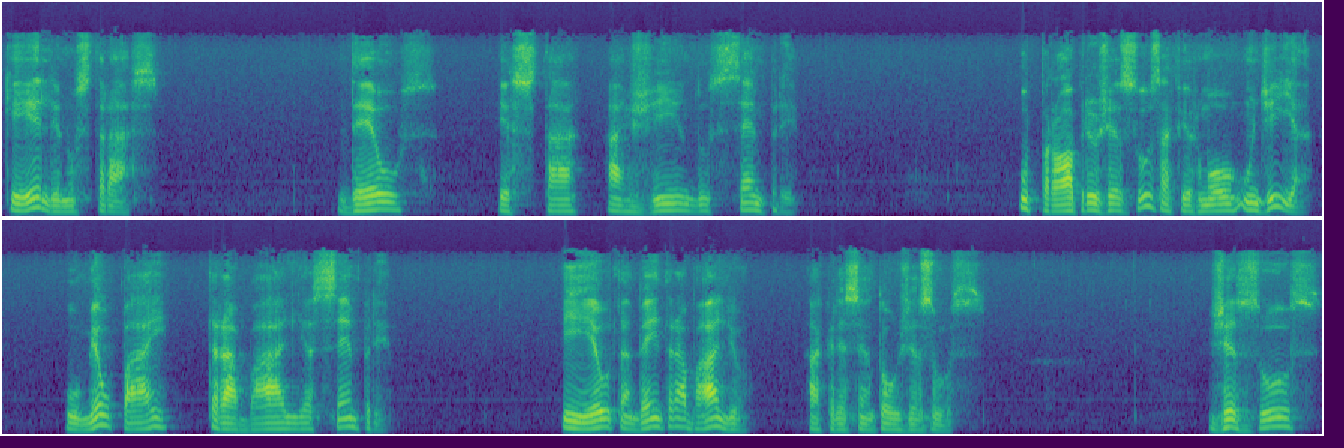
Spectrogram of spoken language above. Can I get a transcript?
que Ele nos traz. Deus está agindo sempre. O próprio Jesus afirmou um dia: O meu Pai trabalha sempre. E eu também trabalho, acrescentou Jesus. Jesus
